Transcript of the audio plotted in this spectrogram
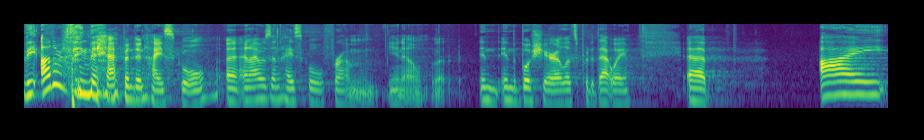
The other thing that happened in high school, uh, and I was in high school from, you know, in, in the Bush era, let's put it that way, uh, I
